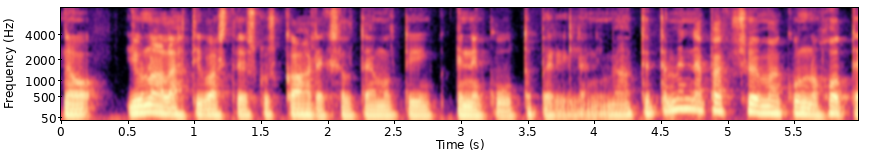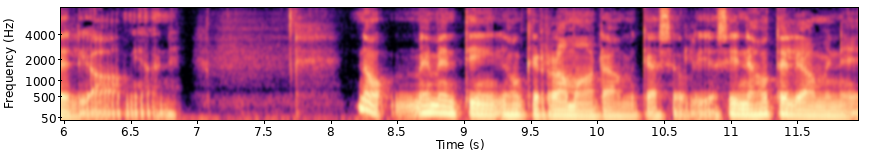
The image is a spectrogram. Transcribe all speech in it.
No juna lähti vasta joskus kahdeksalta ja me oltiin ennen kuutta perillä, niin mä ajattelin, että mennäänpä syömään kunnon hotelliaamiainen. No, me mentiin johonkin Ramadaan, mikä se oli, ja siinä hotelliaaminen ei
